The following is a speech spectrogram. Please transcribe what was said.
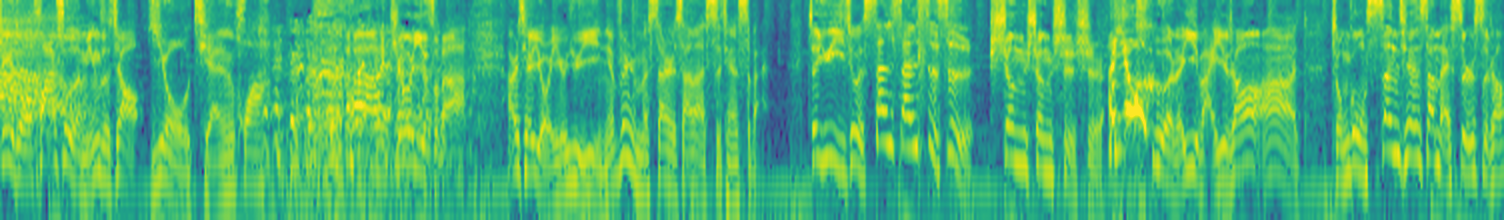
这朵花束的名字叫有钱花，还挺有意思的啊！而且有一个寓意，你为什么三十三万四千四百？这寓意就是三三四四，生生世世。哎呦，合着一百一张啊，总共三千三百四十四张。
